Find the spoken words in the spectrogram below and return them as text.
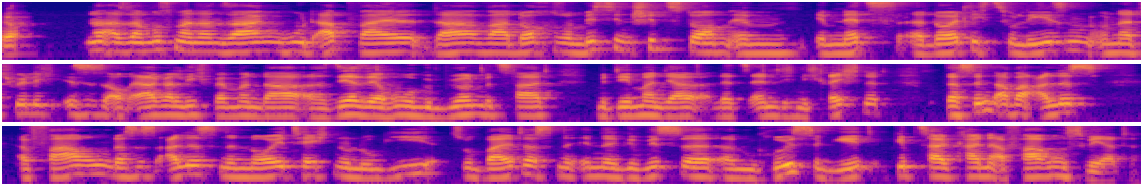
ja. Ne, also da muss man dann sagen, Hut ab, weil da war doch so ein bisschen Shitstorm im, im Netz äh, deutlich zu lesen. Und natürlich ist es auch ärgerlich, wenn man da äh, sehr, sehr hohe Gebühren bezahlt, mit denen man ja letztendlich nicht rechnet. Das sind aber alles Erfahrung, das ist alles eine neue Technologie. Sobald das in eine gewisse ähm, Größe geht, gibt es halt keine Erfahrungswerte.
